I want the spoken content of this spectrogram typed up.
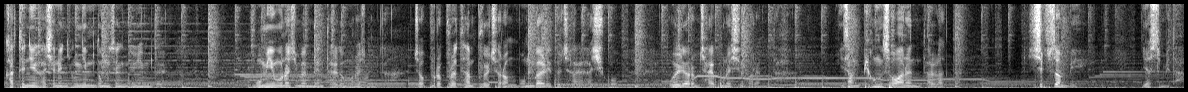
같은 일 하시는 형님, 동생, 누님들, 몸이 무너지면 멘탈도 무너집니다. 저 푸릇푸릇한 풀처럼 몸 관리도 잘 하시고 올 여름 잘 보내시기 바랍니다. 이상 평소와는 달랐던 십선비 였습니다.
